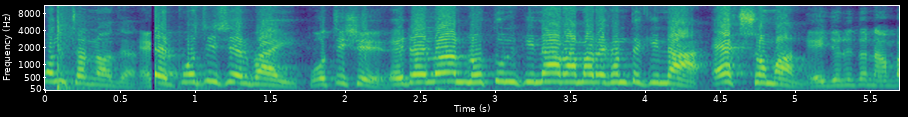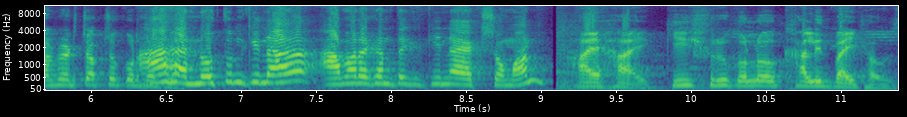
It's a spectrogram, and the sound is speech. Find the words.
পঞ্চান্ন হাজার। একটা। পঁচিশের ভাই। পঁচিশে? এটা হলো নতুন কিনা আর আমার এখান থেকে কিনা এক সমান। এই জন্যই তো নাম্বার প্লেট চকচক করতে হ্যাঁ হ্যাঁ নতুন কিনা আমার এখান থেকে কিনা এক সমান। হাই হাই কি শুরু করল খালিদ বাইক হাউস?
